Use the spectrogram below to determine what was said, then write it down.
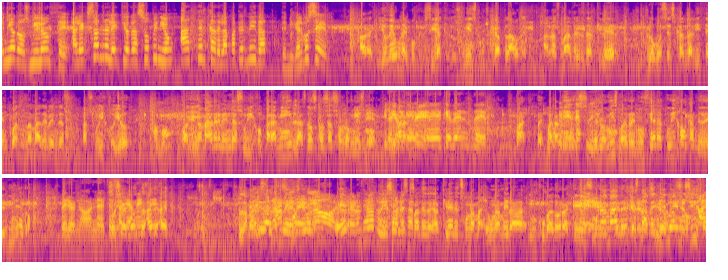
Año 2011, Alexandre Lecchio da su opinión acerca de la paternidad de Miguel Bosé. Ahora, yo veo una hipocresía que los mismos que aplauden a las madres de alquiler luego se escandalicen cuando una madre vende a su, a su hijo. Yo, ¿Cómo? Cuando una madre vende a su hijo. Para mí las dos cosas son lo mismo. ¿Y qué tiene que vender? Pa- Para, mí es, es lo mismo, renunciar a tu hijo a cambio de dinero. Pero no O sea, necesariamente. no- la madre de alquiler, no ¿eh? renunciar a tu hijo Esa es- madre de alquiler es una, una mera incubadora que... Es una madre que está vendiendo a sus hijos.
